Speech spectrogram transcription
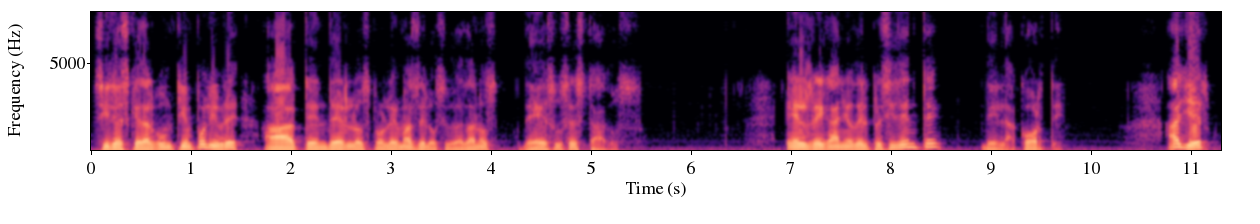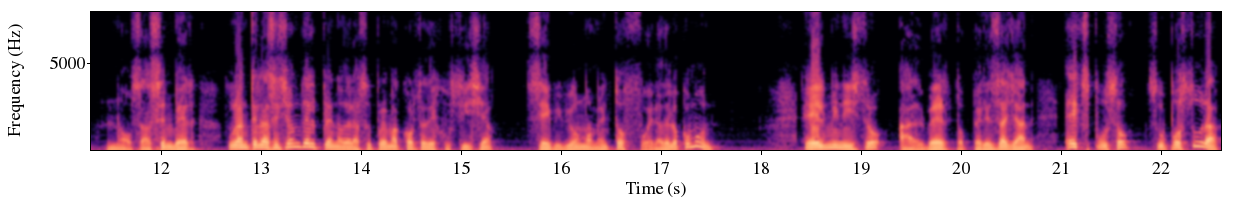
si les queda algún tiempo libre, a atender los problemas de los ciudadanos de sus estados. El regaño del presidente de la Corte. Ayer, nos hacen ver, durante la sesión del Pleno de la Suprema Corte de Justicia, se vivió un momento fuera de lo común. El ministro Alberto Pérez Dayán expuso su postura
